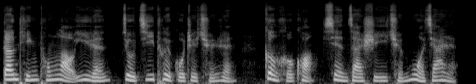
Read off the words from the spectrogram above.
单凭童老一人就击退过这群人，更何况现在是一群墨家人。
